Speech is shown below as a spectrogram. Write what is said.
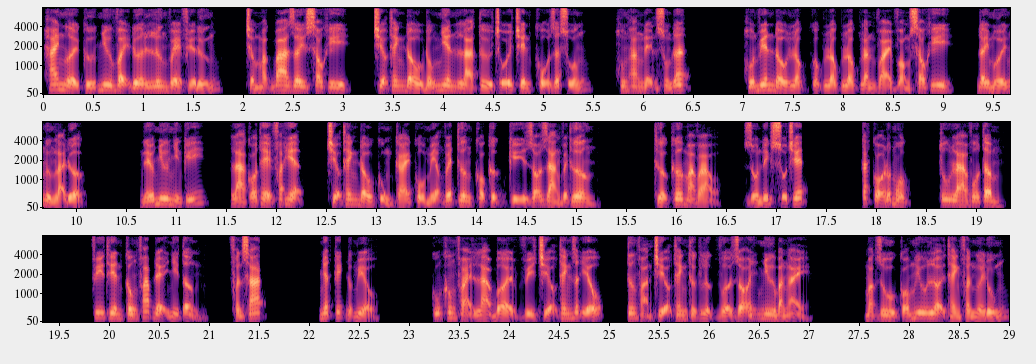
Hai người cứ như vậy đưa lưng về phía đứng, trầm mặc ba giây sau khi, triệu thanh đầu đống nhiên là từ chối trên cổ rất xuống, hung hăng nện xuống đất. Hồn viên đầu lộc cộc lộc lộc lăn vài vòng sau khi, đây mới ngừng lại được. Nếu như nhìn kỹ, là có thể phát hiện, triệu thanh đầu cùng cái cổ miệng vết thương có cực kỳ rõ ràng vết thương thừa cơ mà vào, dồn địch số chết. Cắt cỏ đốt mục, tu la vô tâm. Phi thiên công pháp đệ nhị tầng, phân sát. Nhất kích được miểu. Cũng không phải là bởi vì triệu thanh rất yếu, tương phản triệu thanh thực lực vừa rõ như ban ngày. Mặc dù có mưu lợi thành phần người đúng,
